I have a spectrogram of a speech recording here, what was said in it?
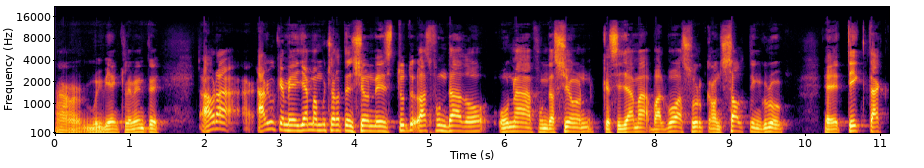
Ah, muy bien, Clemente. Ahora, algo que me llama mucho la atención es, tú has fundado una fundación que se llama Balboa Sur Consulting Group, eh, Tic Tac,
